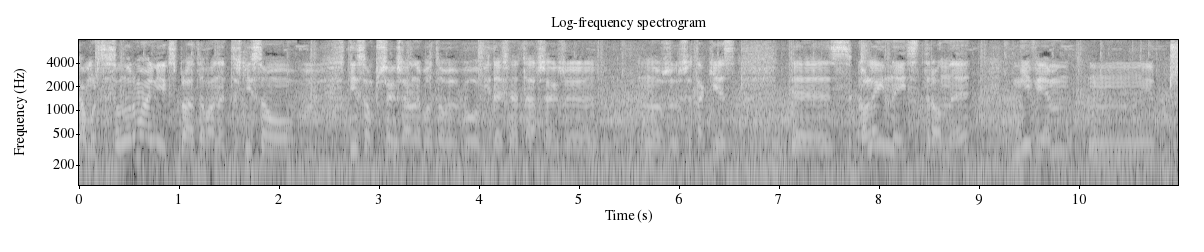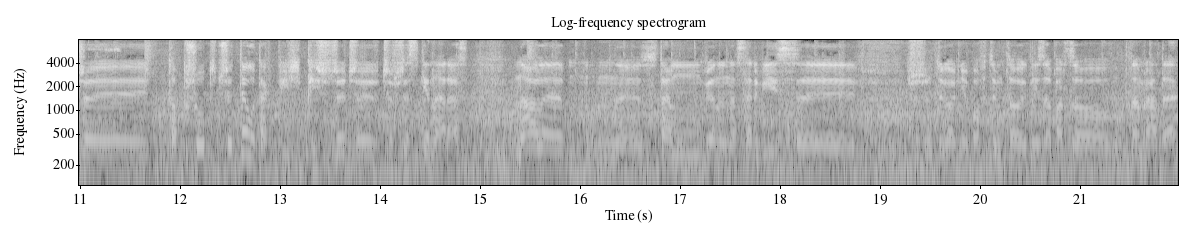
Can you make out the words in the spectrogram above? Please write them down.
hamulce są normalnie eksploatowane, też nie są, nie są przegrzane, bo to by było widać na tarczach, że, no, że, że tak jest. E, Z kolejnej strony nie wiem, mm, czy to przód, czy tył tak pisz, piszczy, czy, czy wszystkie naraz, no ale mm, zostałem umówiony na serwis e, w przyszłym tygodniu, bo w tym to nie za bardzo dam radę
